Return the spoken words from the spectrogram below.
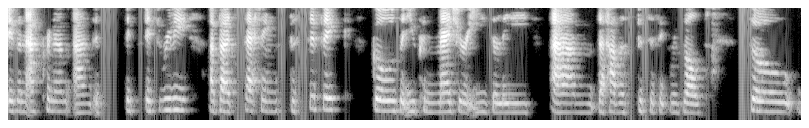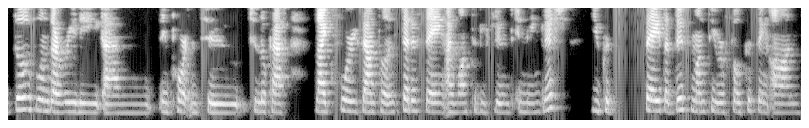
is an acronym and it's, it's, it's really about setting specific goals that you can measure easily, um, that have a specific result. So those ones are really, um, important to, to look at. Like, for example, instead of saying, I want to be fluent in English, you could say that this month you are focusing on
